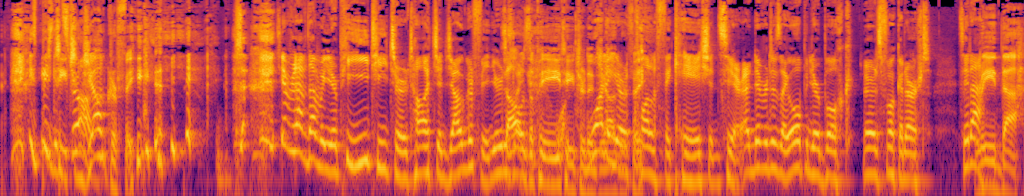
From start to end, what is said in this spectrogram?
He's and teaching strong. geography. Do you ever have that where your PE teacher taught you geography? And you're It's just always like, the PE teacher What are your qualifications here? And they were just like, open your book. There's fucking Earth. See that? Read that.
